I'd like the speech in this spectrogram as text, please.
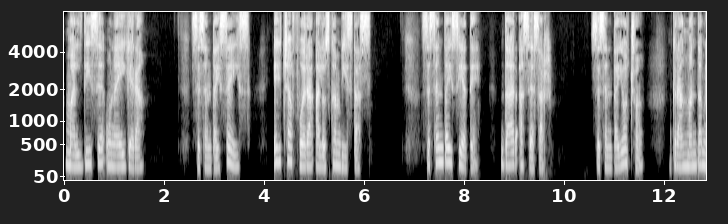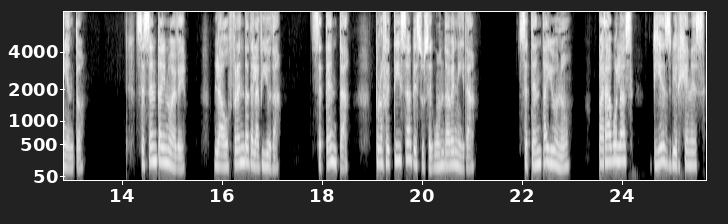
Maldice una higuera. 66. Echa fuera a los cambistas. 67. Dar a César. 68. Gran mandamiento. 69. La ofrenda de la viuda. 70. Profetiza de su segunda venida. 71. Parábolas, diez vírgenes,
